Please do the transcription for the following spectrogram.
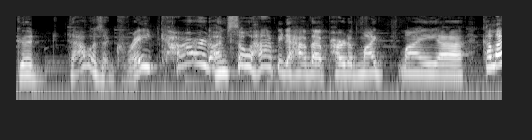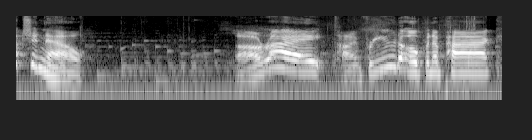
good that was a great card. I'm so happy to have that part of my my uh, collection now. All right, time for you to open a pack.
